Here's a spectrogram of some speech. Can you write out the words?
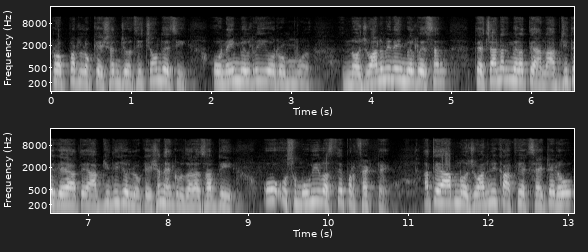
ਪ੍ਰੋਪਰ ਲੋਕੇਸ਼ਨ ਜੋ ਅਸੀਂ ਚਾਹੁੰਦੇ ਸੀ, ਉਹ ਨਹੀਂ ਮਿਲ ਰਹੀ ਔਰ ਉਹ ਨੌਜਵਾਨ ਵੀ ਨਹੀਂ ਮਿਲ ਰਹੇ ਸਨ। ਤੇ ਅਚਾਨਕ ਮੇਰਾ ਧਿਆਨ ਆਪ ਜੀ ਤੇ ਗਿਆ ਤੇ ਆਪ ਜੀ ਦੀ ਜੋ ਲੋਕੇਸ਼ਨ ਹੈ ਗੁਰਦੁਆਰਾ ਸਾਹਿਬ ਦੀ ਉਹ ਉਸ ਮੂਵੀ ਵਾਸਤੇ ਪਰਫੈਕਟ ਹੈ। ਅਤੇ ਆਪ ਨੌਜਵਾਨ ਵੀ ਕਾਫੀ ਐਕਸਾਈਟਿਡ ਹੋ।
